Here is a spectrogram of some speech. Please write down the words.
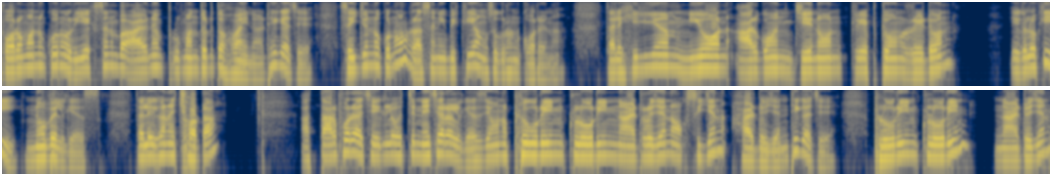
পরমাণু কোনো রিয়াকশন বা আয়নে রূপান্তরিত হয় না, ঠিক আছে? সেই জন্য কোনো রাসায়নিক বিক্রিয়া অংশগ্রহণ করে না। তাহলে helium, neon, argon, xenon, krypton, radon, এগুলো কি? Noble gas. তাহলে এখানে ছটা। আর তারপরে আছে, এগুলো হচ্ছে ন্যাচারাল গ্যাস যেমন fluorine chlorine nitrogen oxygen hydrogen ঠিক আছে? ফ্লোরিন ক্লোরিন নাইট্রোজেন,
